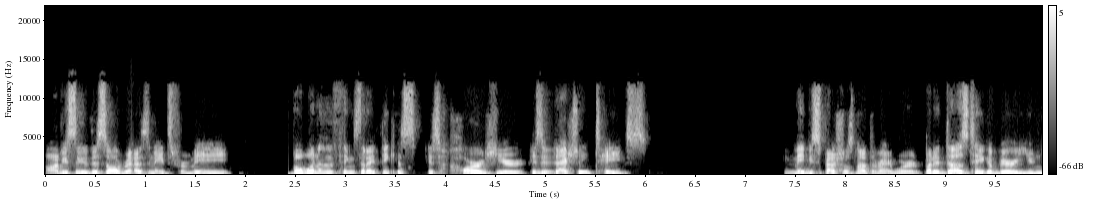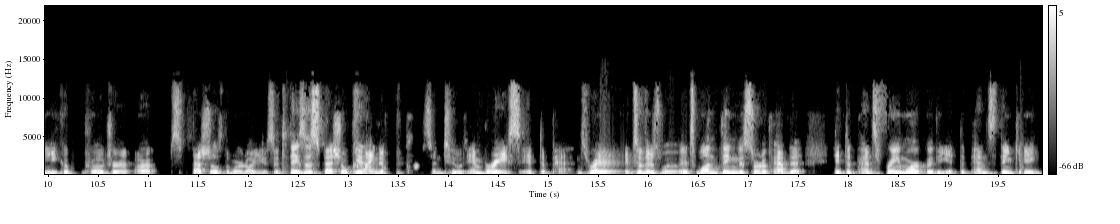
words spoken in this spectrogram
obviously this all resonates for me, but one of the things that I think is is hard here is it actually takes maybe special is not the right word, but it does take a very unique approach, or, or special is the word I'll use. It takes a special kind yeah. of person to embrace it depends, right? So there's it's one thing to sort of have the it depends framework or the it depends thinking,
